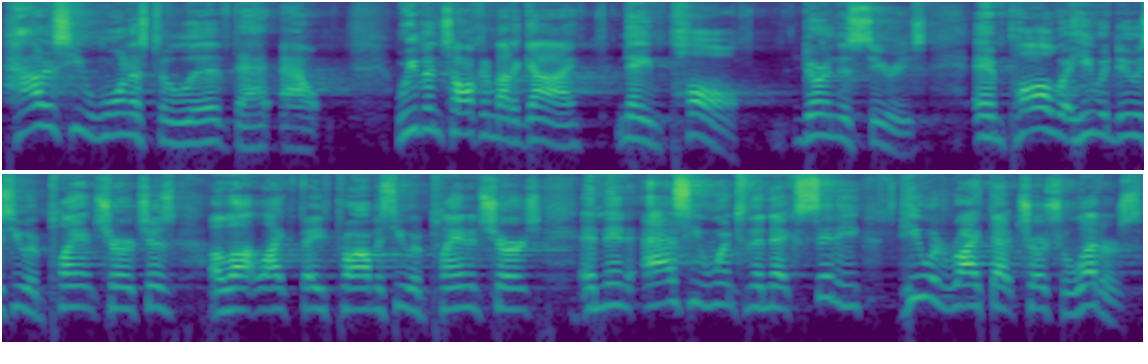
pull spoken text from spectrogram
How does he want us to live that out? We've been talking about a guy named Paul during this series. And Paul, what he would do is he would plant churches, a lot like Faith Promise. He would plant a church, and then as he went to the next city, he would write that church letters.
